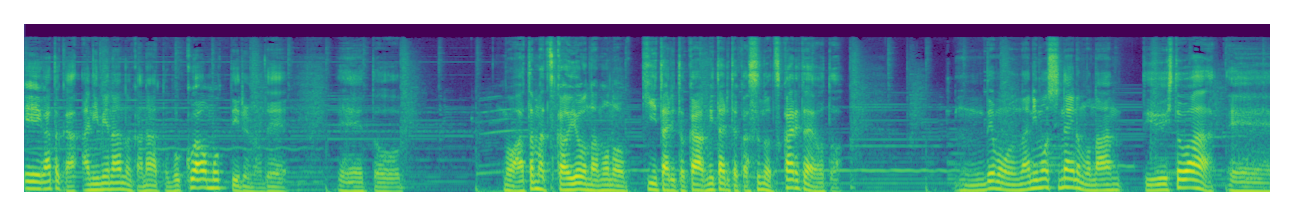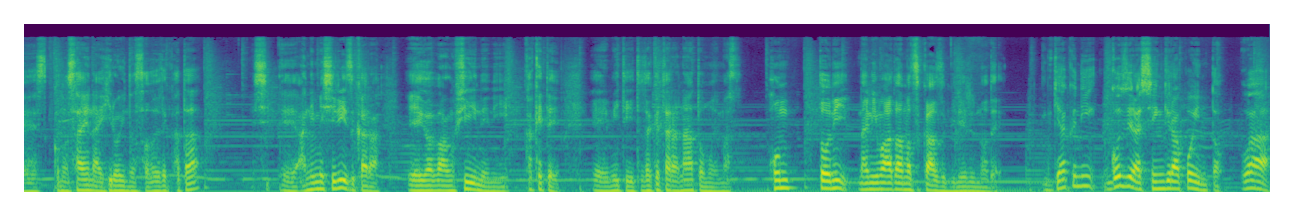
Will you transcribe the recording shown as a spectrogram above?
映画とかアニメなのかなと僕は思っているのでえっ、ー、ともう頭使うようなものを聞いたりとか見たりとかするの疲れたよと。うん、でも何もしないのもなんっていう人は、えー、この冴えないヒロインの育て方えー、アニメシリーズから映画版「フィーネ」にかけて、えー、見ていただけたらなと思います。本当に何も頭使わず見れるので。逆にゴジラシンギュラポイントは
